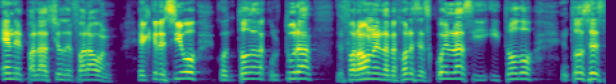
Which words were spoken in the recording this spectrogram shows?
en el palacio de Faraón. Él creció con toda la cultura de Faraón en las mejores escuelas y, todo. Entonces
